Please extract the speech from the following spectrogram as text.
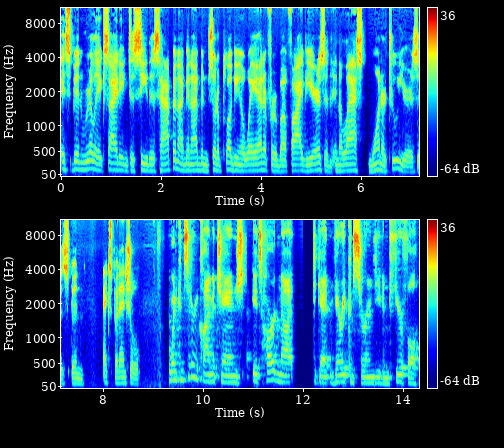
it's been really exciting to see this happen. I mean, I've been sort of plugging away at it for about five years, and in the last one or two years, it's been exponential. When considering climate change, it's hard not to get very concerned, even fearful.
